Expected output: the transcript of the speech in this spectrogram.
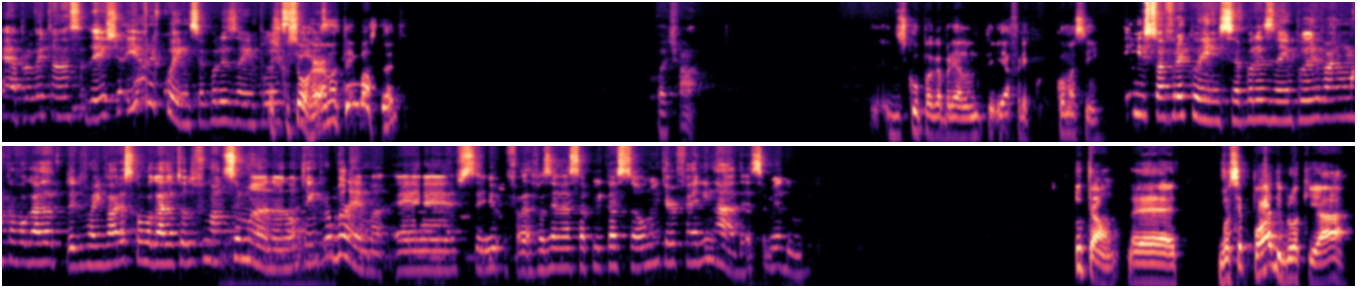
É, aproveitando essa deixa. E a frequência, por exemplo? Acho que o seu Herman tem bastante. Pode falar. Desculpa, Gabriela, e a fre... como assim? Isso, a frequência, por exemplo, ele vai numa cavalgada, ele vai em várias cavalgadas todo final de semana, não tem problema. É, você, fazendo essa aplicação não interfere em nada, essa é a minha dúvida. Então, é, você pode bloquear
